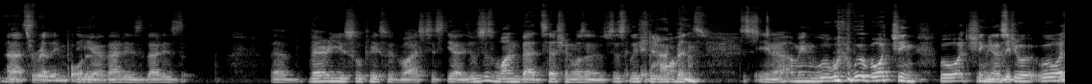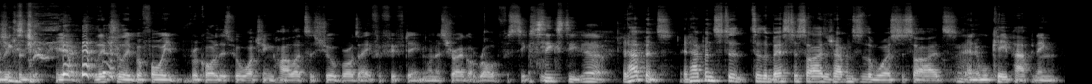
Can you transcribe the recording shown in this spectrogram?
that's really important. Yeah, that is that is a very useful piece of advice. Just yeah, it was just one bad session, wasn't it? It was just It literally happens. One, Just- you know, I mean, we we're, we're watching we're watching We uh, Stuart. We're watching. literally, Stuart, yeah, literally before we recorded this, we're watching highlights of Stuart Broad's eight for fifteen when Australia got rolled for sixty. Sixty. Yeah. It happens. It happens to, to the best of sides. It happens to the worst of sides, and it will keep happening.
